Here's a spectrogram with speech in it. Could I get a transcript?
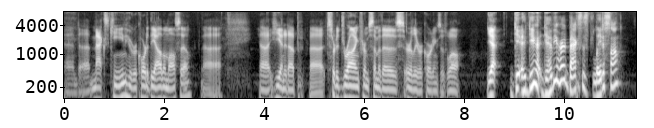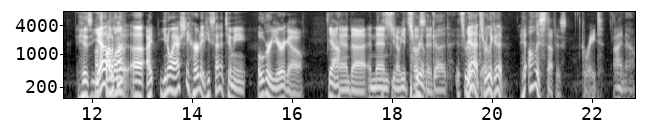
and uh, Max Keen, who recorded the album, also. Uh, uh, he ended up uh, sort of drawing from some of those early recordings as well. Yeah. Do, do you do, have you heard Max's latest song? His yeah, the one that, uh, I you know I actually heard it. He sent it to me over a year ago, Yeah. and uh, and then you know he had it's posted. really good. It's really yeah, it's good. really good. All his stuff is great. I know.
